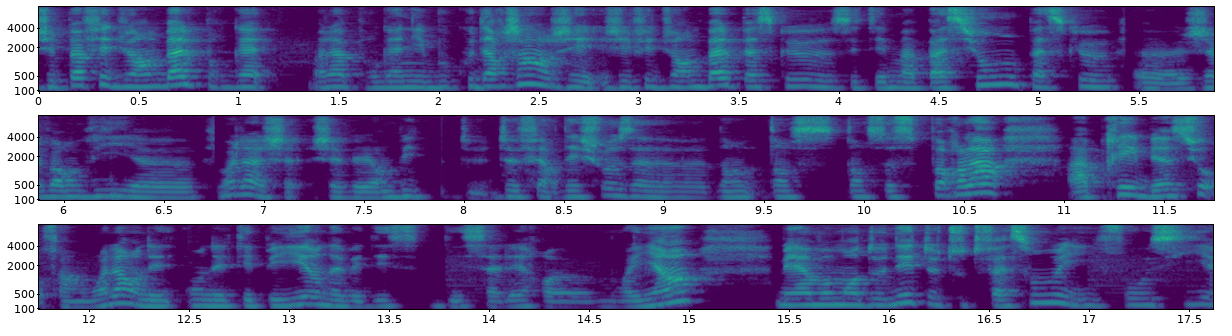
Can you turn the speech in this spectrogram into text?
j'ai pas fait du handball pour, voilà, pour gagner beaucoup d'argent. J'ai fait du handball parce que c'était ma passion, parce que euh, j'avais envie, euh, voilà, j'avais envie de, faire des choses euh, dans, dans, ce sport-là. Après, bien sûr, enfin voilà, on, est, on était payé, on avait des, salaires moyens, mais à un moment donné, de toute façon, il faut aussi,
